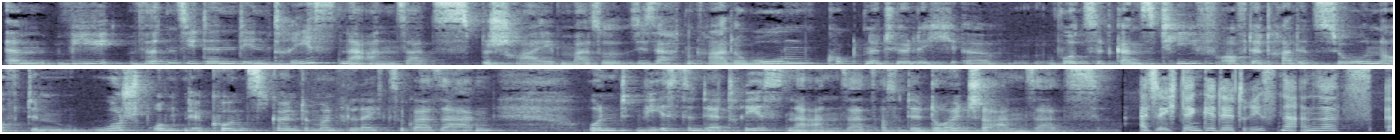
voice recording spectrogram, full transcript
Ähm, wie würden Sie denn den Dresdner Ansatz beschreiben? Also Sie sagten gerade, Rom guckt natürlich, äh, wurzelt ganz tief auf der Tradition, auf dem Ursprung der Kunst, könnte man vielleicht sogar sagen. Und wie ist denn der Dresdner Ansatz, also der deutsche Ansatz? Also ich denke, der Dresdner Ansatz äh,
